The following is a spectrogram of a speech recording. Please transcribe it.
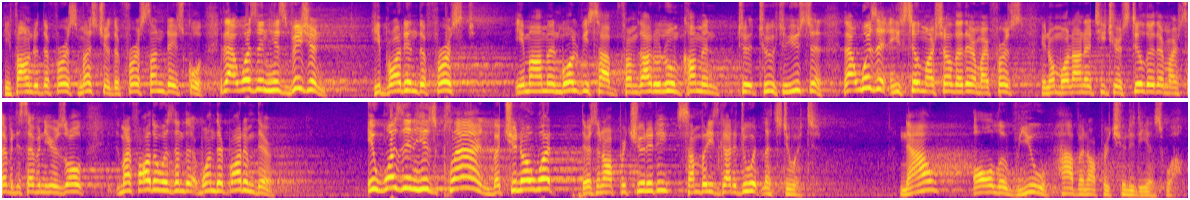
He founded the first masjid, the first Sunday school. That wasn't his vision. He brought in the first Imam and Molvi Sahib from Darul Uloom coming to, to, to Houston. That wasn't, he's still, mashallah, there. My first, you know, Maulana teacher, still there, my 77 years old. My father was the one that brought him there. It wasn't his plan, but you know what? There's an opportunity. Somebody's got to do it. Let's do it. Now, all of you have an opportunity as well.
